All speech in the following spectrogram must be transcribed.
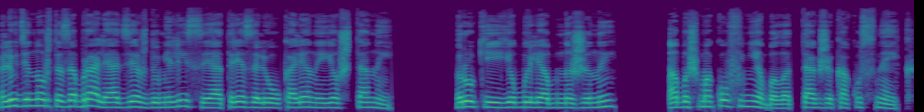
Люди Норта забрали одежду Мелисы и отрезали у колена ее штаны. Руки ее были обнажены, а башмаков не было, так же, как у Снейк.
